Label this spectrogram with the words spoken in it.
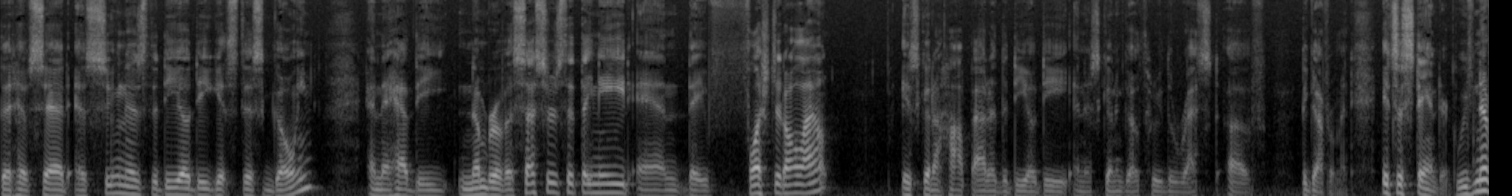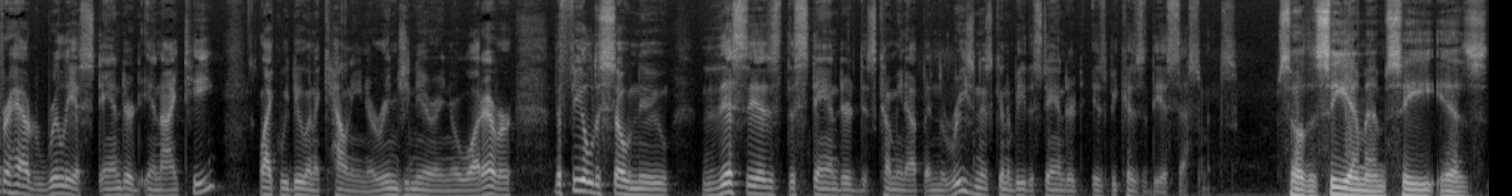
that have said as soon as the DoD gets this going and they have the number of assessors that they need and they've flushed it all out, it's going to hop out of the DoD and it's going to go through the rest of the government. It's a standard. We've never had really a standard in IT like we do in accounting or engineering or whatever. The field is so new. This is the standard that's coming up, and the reason it's going to be the standard is because of the assessments. So the CMMC is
